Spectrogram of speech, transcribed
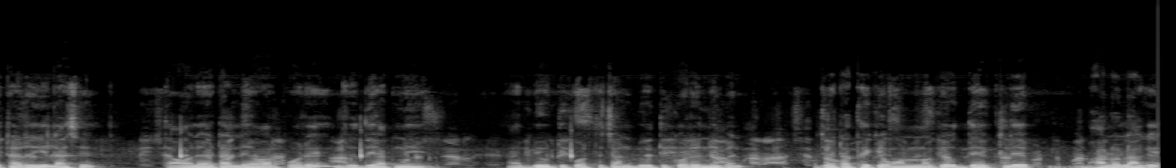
এটা রিল আছে। তাহলে এটা নেওয়ার পরে যদি আপনি বিউটি করতে চান বিউটি করে নেবেন। যেটা থেকে অন্য কেউ দেখলে ভালো লাগে।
